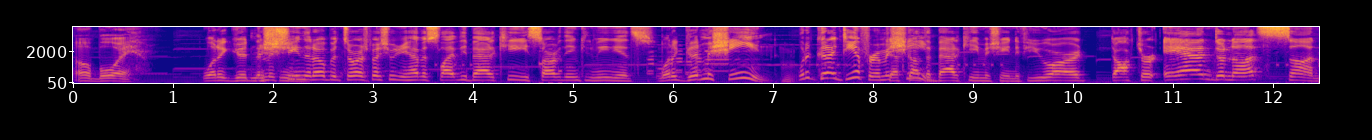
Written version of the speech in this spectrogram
Oh boy. What a good machine. The machine. machine that opens doors, especially when you have a slightly bad key, starve the inconvenience. What a good machine. Hmm. What a good idea for a machine. Jeff machine. got the bad key machine. If you are Dr. Andonuts' son,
